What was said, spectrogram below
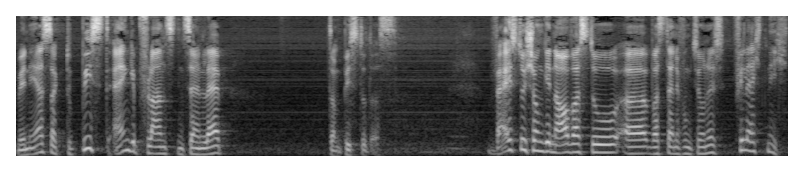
Wenn er sagt, du bist eingepflanzt in sein Leib, dann bist du das. Weißt du schon genau, was, du, äh, was deine Funktion ist? Vielleicht nicht.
